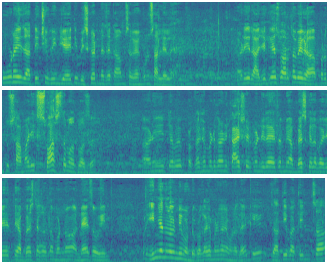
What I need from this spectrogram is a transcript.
पूर्ण ही जातीची विण जी आहे ती विस्कटण्याचं काम सगळ्यांकडून चाललेलं आहे. आणि राजकीय स्वार्थ वेगळा परंतु सामाजिक स्वास्थ्य महत्त्वाचं. आणि त्यामुळे प्रकाश आंबेडकरांनी काय स्टेटमेंट दिलं आहे याचा मी अभ्यास केला पाहिजे. ते अभ्यास न करता म्हणणं अन्यायाचं होईल. पण इन जनरल मी म्हणतो प्रकाश आंबेडकर म्हणत आहे की जातीपातींचा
